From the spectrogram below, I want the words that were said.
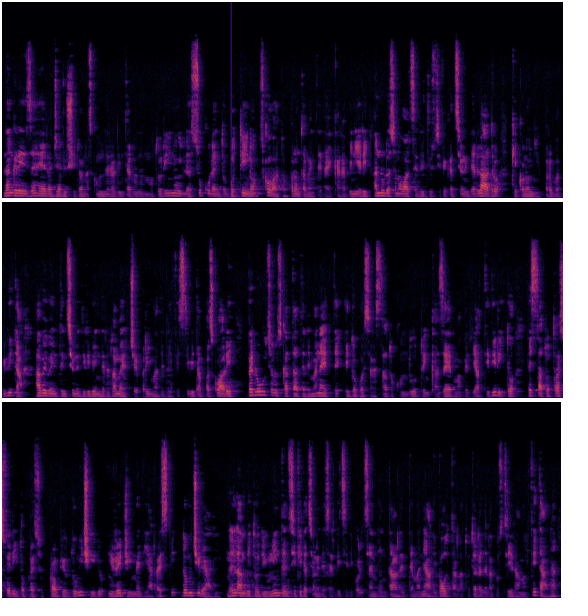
L'angrese era già riuscito a nascondere all'interno del motorino il succulento bottino scovato prontamente dai carabinieri. A nulla sono valse le giustificazioni del ladro che con ogni probabilità aveva intenzione di rivendere la merce prima delle festività pasquali. Per lui sono scattate le manette e dopo essere stato condotto in caserma per gli atti di rito è stato trasferito presso il proprio domicilio in regime di arresti domiciliari. Nell'ambito di un'intensificazione dei servizi di polizia ambientale e demaniali volta alla tutela della costiera amalfitana,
